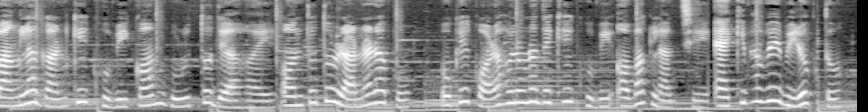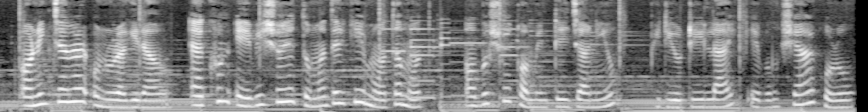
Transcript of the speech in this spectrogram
বাংলা গানকে খুবই কম গুরুত্ব দেওয়া হয়। অন্তত রানার আপও ওকে করা হলো না দেখে খুবই অবাক লাগছে। একইভাবে বিরক্ত অনেক জানার অনুরাগীরাও। এখন এ বিষয়ে তোমাদের কি মতামত অবশ্যই কমেন্টে জানিও। ভিডিওটি লাইক এবং শেয়ার করো।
